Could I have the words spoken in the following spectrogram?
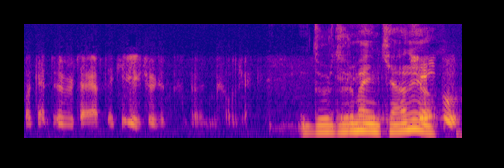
fakat öbür taraftaki bir çocuk ölmüş olacak. Durdurma ee, imkanı şey yok. bu.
